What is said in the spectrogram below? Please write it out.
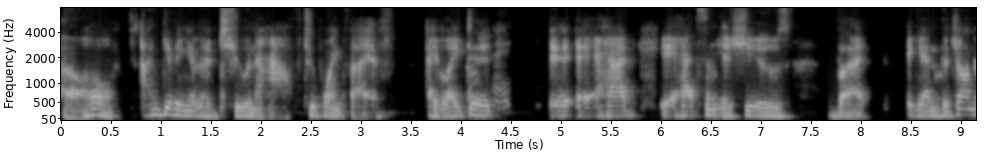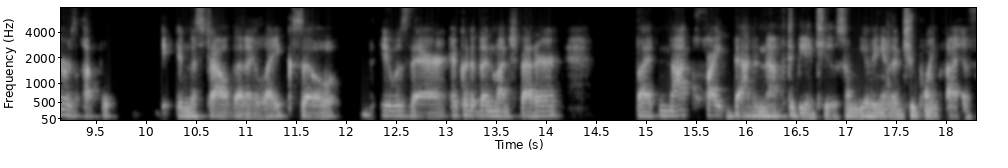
Oh, I'm giving it a two and a half, two point five. I liked it. It. It had it had some issues, but again, the genre is up in the style that I like. So it was there. It could have been much better, but not quite bad enough to be a two. So I'm giving it a two point five.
